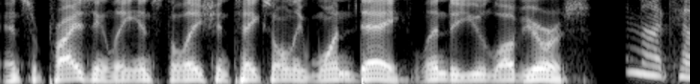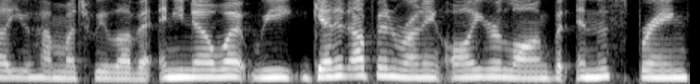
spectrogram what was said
And surprisingly, installation takes only one day. Linda, you love yours not tell you how much we love it. And you know what? We get it up and running all year long, but in the spring,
